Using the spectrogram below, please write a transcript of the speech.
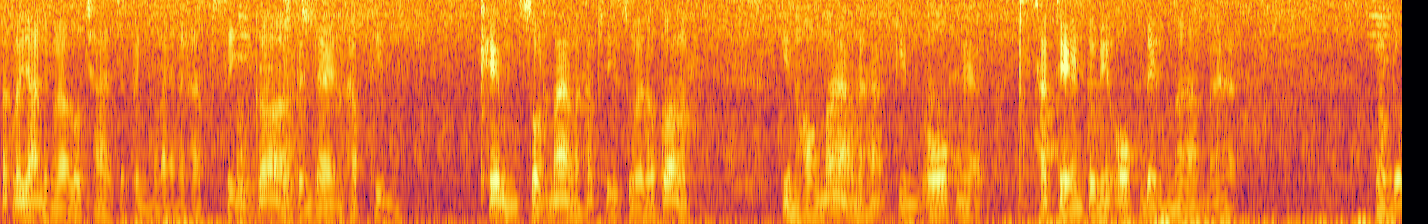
สักระยะหนึ่งแล้วรสชาติจะเป็นอย่างไรนะครับ สีก็เป็นแดงทับทิม เข้มสดมากนะครับ สีสวยแล้วก็กลิ่นหอมมากนะฮะกลิ่นโอ๊กเนี่ย ชัดเจนตัวนี้โอ๊กเด่นมากนะฮะลองดู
